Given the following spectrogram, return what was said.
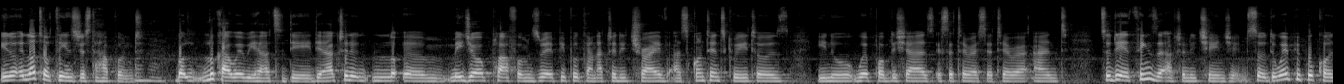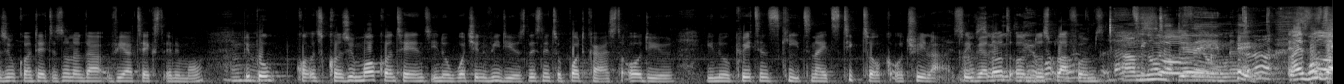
You know, a lot of things just happened. Mm -hmm. But look at where we are today. There are actually um, major platforms where people can actually thrive as content creators, you know, web publishers, etc., etc. And today things are actually changing. So the way people consume content is no longer via text anymore. Mm -hmm. People co consume more content, you know, watching videos, listening to podcasts, audio, you know, creating skits, nights, TikTok or Triller. So Absolutely. if you're not on yeah, those what, platforms, what I'm not there. Hey. My sister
